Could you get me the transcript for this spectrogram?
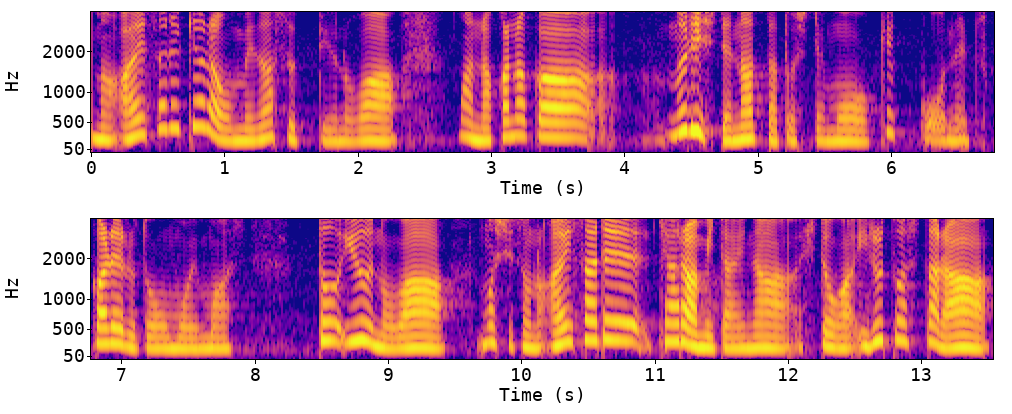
まあ、愛されキャラを目指すっていうのは、まあ、なかなか無理してなったとしても結構ね疲れると思います。というのはもしその愛されキャラみたいな人がいるとしたら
